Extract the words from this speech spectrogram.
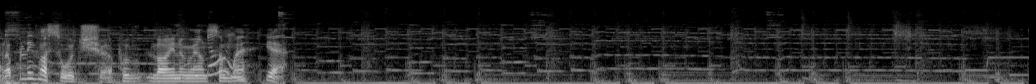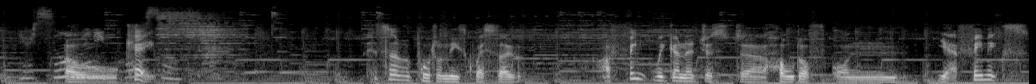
And I believe I saw a chirper lying around somewhere. Yeah. So Okay. Let's uh, report on these quests though. I think we're gonna just uh, hold off on yeah Phoenix,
